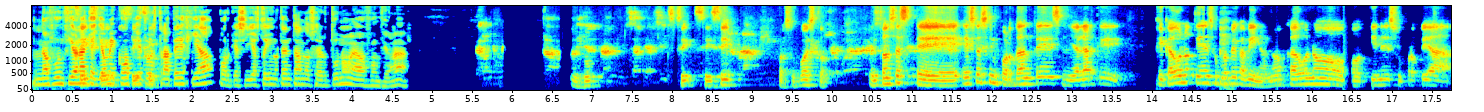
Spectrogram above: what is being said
No funciona que yo me copie tu estrategia, porque si yo estoy intentando ser tú, no me va a funcionar. Sí, sí, sí, por supuesto. Entonces, eh, eso es importante señalar que, que, cada uno tiene su propio camino, ¿no? Cada uno tiene su propia,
